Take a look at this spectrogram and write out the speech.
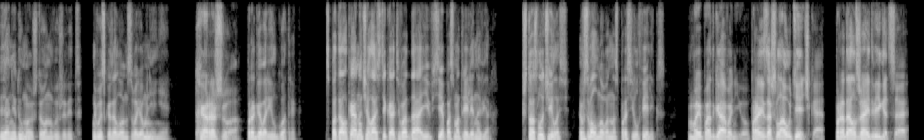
Я не думаю, что он выживет, высказал он свое мнение. Хорошо, проговорил Готрик. С потолка начала стекать вода, и все посмотрели наверх. Что случилось? взволнованно спросил Феликс. Мы под гаванью. Произошла утечка. Продолжай двигаться,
